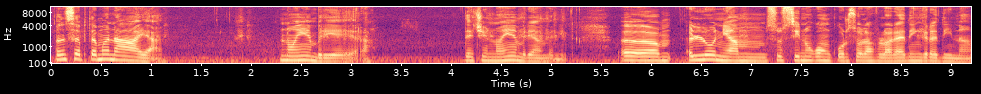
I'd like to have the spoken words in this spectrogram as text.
În săptămâna aia, noiembrie era. Deci în noiembrie am venit. Uh, Luni am susținut concursul la Floarea din Grădină.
